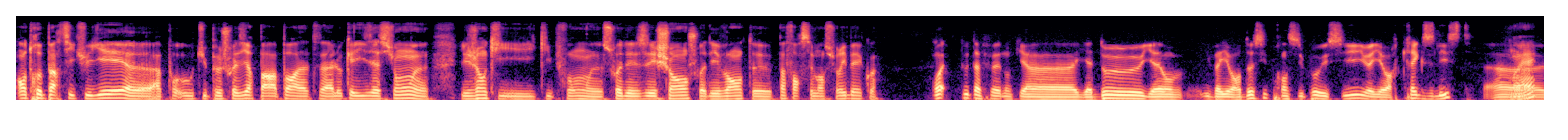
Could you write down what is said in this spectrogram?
entre particuliers où tu peux choisir par rapport à ta localisation les gens qui qui font soit des échanges, soit des ventes, pas forcément sur eBay, quoi? Ouais, tout à fait. Donc il y a, il y a deux, il, y a, il va y avoir deux sites principaux ici. Il va y avoir Craigslist. Euh,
